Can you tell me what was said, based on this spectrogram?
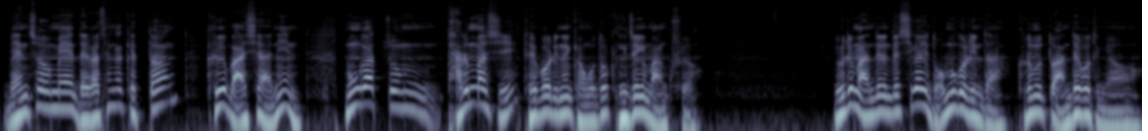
맨 처음에 내가 생각했던 그 맛이 아닌 뭔가 좀 다른 맛이 돼버리는 경우도 굉장히 많고요. 요리 만드는데 시간이 너무 걸린다. 그러면 또 안 되거든요.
